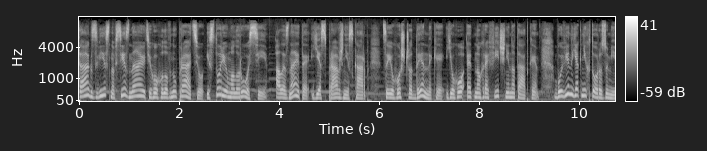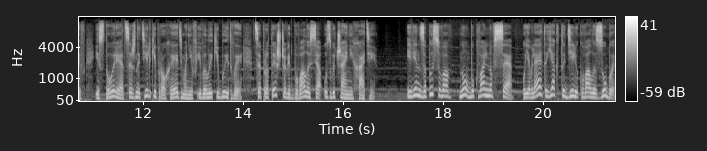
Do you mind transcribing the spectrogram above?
Так, звісно, всі знають його головну працю історію Малоросії. Але знаєте, є справжній скарб це його щоденники, його етнографічні нотатки. Бо він, як ніхто розумів, історія це ж не тільки про гетьманів і великі битви, це про те, що відбувалося у звичайній хаті. І він записував ну буквально все. Уявляєте, як тоді лікували зуби,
